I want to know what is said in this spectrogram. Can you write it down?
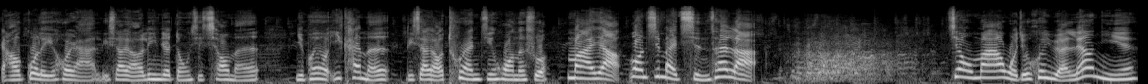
然后过了一会儿啊，李逍遥拎着东西敲门，女朋友一开门，李逍遥突然惊慌地说：“妈呀，忘记买芹菜了！叫妈我就会原谅你。”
